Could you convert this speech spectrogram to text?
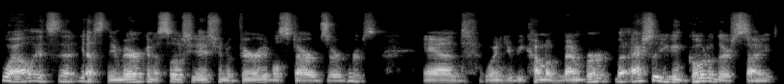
Well, it's uh, yes, the American Association of Variable Star Observers. And when you become a member, but actually, you can go to their site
